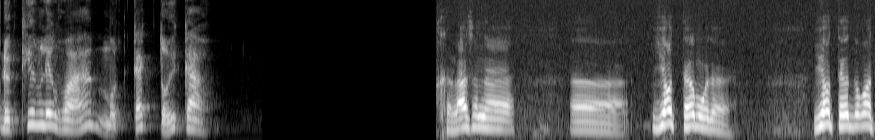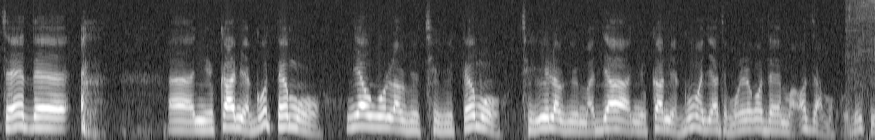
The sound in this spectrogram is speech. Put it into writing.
được thiêng liêng hóa một cách tối cao. 要得么的，要得的我这的，呃，牛肝面骨得么，要我老去吃鱼得么，吃鱼老去嘛家牛肝面骨嘛家怎么了我得嘛我怎么过得去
